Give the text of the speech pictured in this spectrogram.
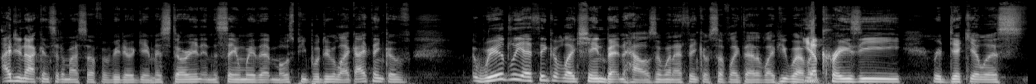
I do not consider myself a video game historian in the same way that most people do. Like, I think of, weirdly, I think of like Shane Bettenhausen when I think of stuff like that. Of like people have Yep. like crazy, ridiculous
